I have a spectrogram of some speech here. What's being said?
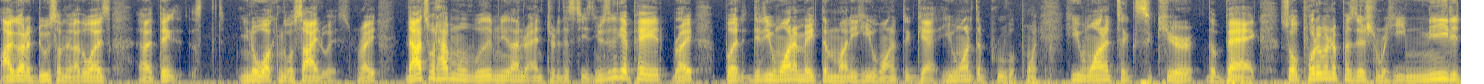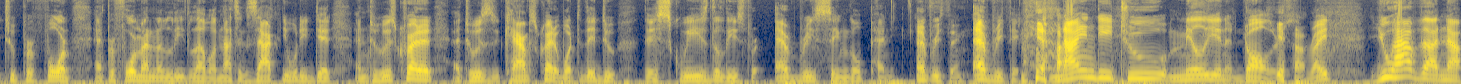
I got to do something, otherwise, uh, I think you know what can go sideways, right? That's what happened when William Nylander entered this season. He was gonna get paid, right? But did he want to make the money he wanted to get? He wanted to prove a point. He wanted to secure the bag. So put him in a position where he needed to perform and perform at an elite level, and that's exactly what he did. And to his credit, and to his camp's credit, what did they do? They squeezed the Leafs for every single penny Everything. everything. Yeah. Ninety-two million dollars, Yeah. right? You have that now.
